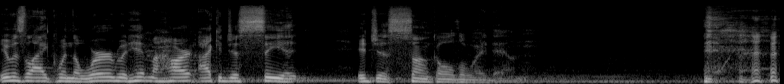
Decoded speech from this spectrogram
It was like when the word would hit my heart, I could just see it. It just sunk all the way down.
